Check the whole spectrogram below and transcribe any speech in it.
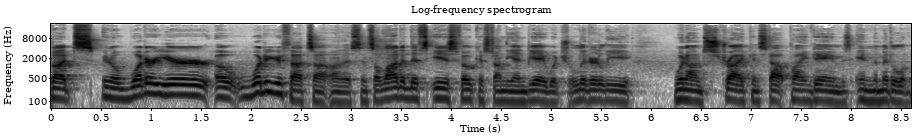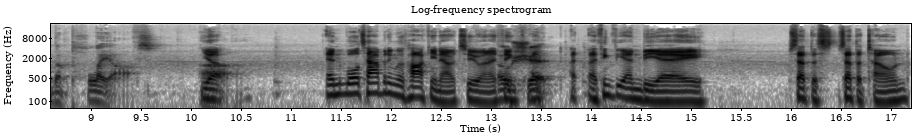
but you know, what are your uh, what are your thoughts on, on this? Since a lot of this is focused on the NBA, which literally went on strike and stopped playing games in the middle of the playoffs. Yeah. Uh, and well, it's happening with hockey now too, and I oh, think oh I, I, think the NBA set the set the tone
